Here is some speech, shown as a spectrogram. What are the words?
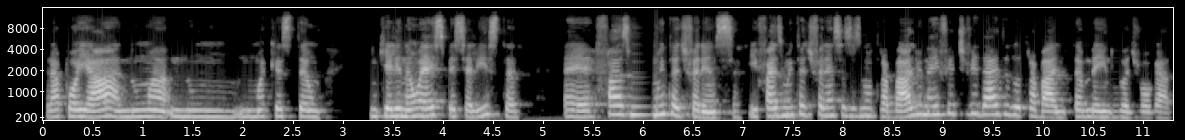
para apoiar numa, numa questão em que ele não é especialista, é, faz muita diferença. E faz muita diferença, às vezes, no trabalho e na efetividade do trabalho também do advogado.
